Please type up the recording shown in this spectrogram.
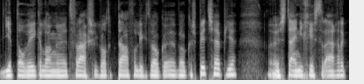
je hebt al wekenlang eh, het vraagstuk wat op tafel ligt. Welke, eh, welke spits heb je? Eh, Stijn die gisteren eigenlijk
